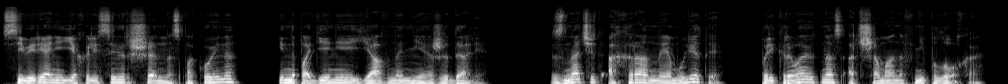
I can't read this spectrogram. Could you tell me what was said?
Северяне ехали совершенно спокойно и нападения явно не ожидали. Значит, охранные амулеты прикрывают нас от шаманов неплохо.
